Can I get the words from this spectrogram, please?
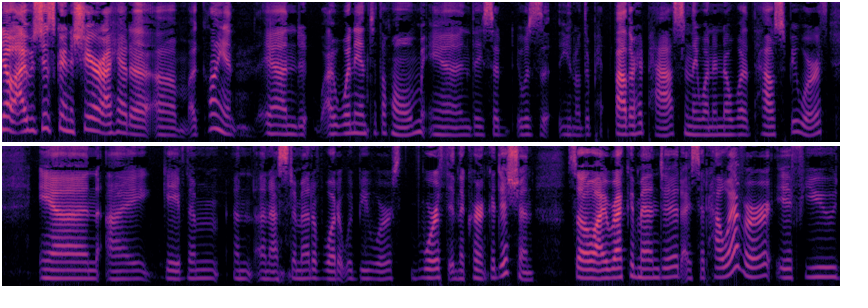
No, I was just going to share. I had a um, a client, and I went into the home, and they said it was you know their father had passed, and they want to know what the house would be worth, and I gave them an, an estimate of what it would be worth worth in the current condition. So I recommended. I said, however, if you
